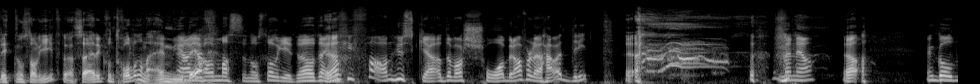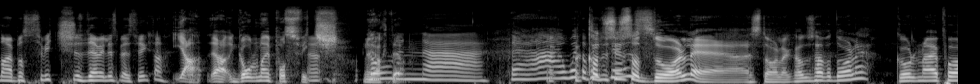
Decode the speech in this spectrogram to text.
litt nostalgi til det, så er det kontrollerne er mye bedre. Ja, jeg har masse nostalgi til det. Og tenker, Ja. fy faen, husker jeg at det var så bra, for det her var dritt. Men ja. Ja. En Golden Eye på Switch, det er veldig spesifikt, da. Ja, ja Golden Eye på Switch. Nøyaktig. Men Hva du syns var dårlig, Ståle? Hva du sa var dårlig? Golden Eye på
